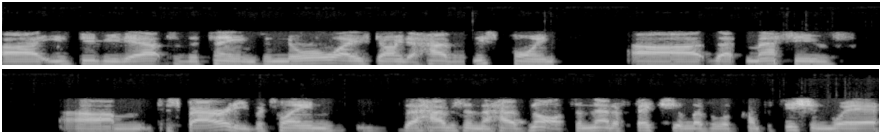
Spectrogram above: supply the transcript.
uh, is divvied out to the teams. And you're always going to have, at this point, uh, that massive um, disparity between the haves and the have-nots, and that affects your level of competition. Where,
